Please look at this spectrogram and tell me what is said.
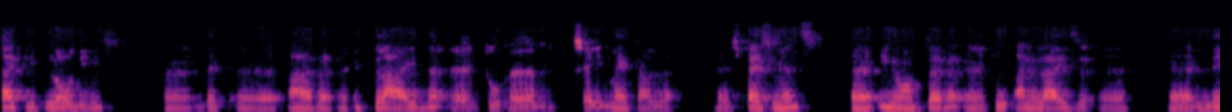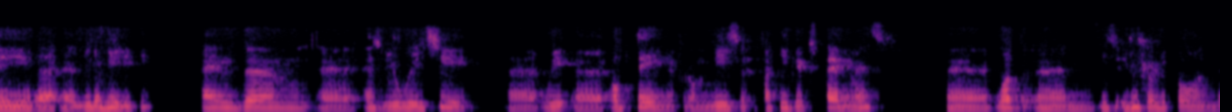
cyclic loadings uh, that uh, are uh, applied to, um, say, metal specimens in order to analyze their durability. And um, as you will see, we obtain from these fatigue experiments uh, what um, is usually called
